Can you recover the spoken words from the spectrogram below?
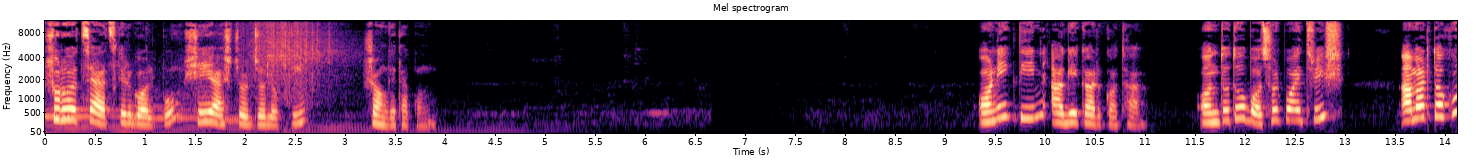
শুরু হচ্ছে আজকের গল্প সেই আশ্চর্য লোকটি সঙ্গে থাকুন। অনেক দিন আগেকার কথা। অন্তত বছর পঁয়ত্রিশ, আমার তখন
